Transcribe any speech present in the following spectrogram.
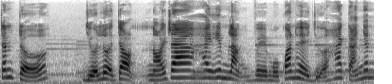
trăn trở giữa lựa chọn, nói ra hay im lặng về mối quan hệ giữa hai cá nhân,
